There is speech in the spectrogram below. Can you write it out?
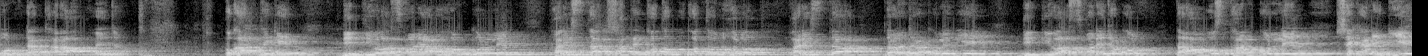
মনটা খারাপ হয়ে যাচ্ছে। ওখান থেকে দ্বিতীয় আসমানে আরোহণ করলেন। ফারিস্তার সাথে কথোপকথন হলো। ফারিস্তা দরজা খুলে দিয়ে দ্বিতীয় আসমানে যখন তারা অবস্থান করলেন, সেখানে গিয়ে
